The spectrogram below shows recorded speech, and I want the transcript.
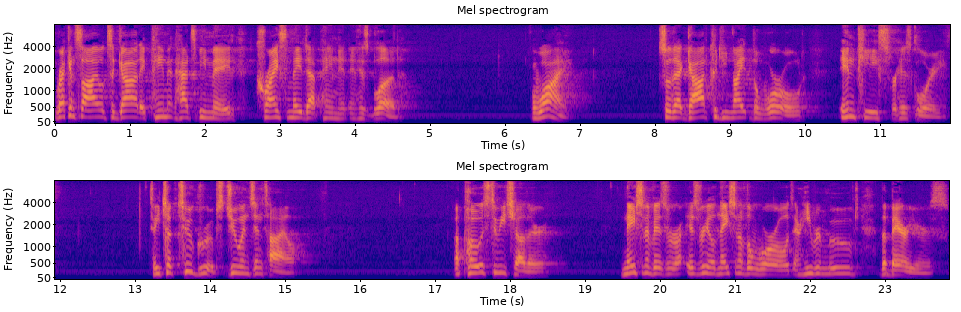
reconciled to God, a payment had to be made. Christ made that payment in his blood. Why? So that God could unite the world in peace for his glory. So he took two groups, Jew and Gentile, opposed to each other, nation of Israel, Israel, nation of the world, and he removed the barriers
